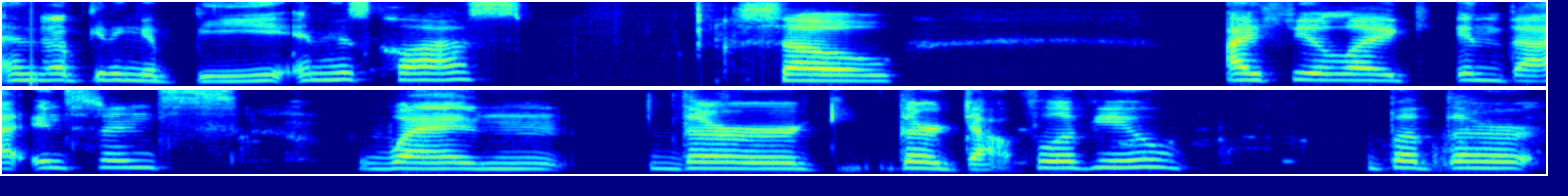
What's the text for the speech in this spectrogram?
ended up getting a B in his class. So I feel like in that instance when they're they're doubtful of you, but they're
